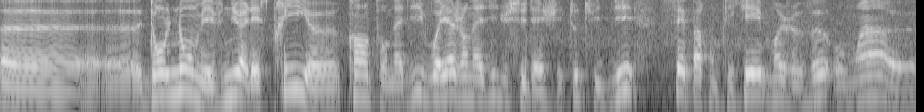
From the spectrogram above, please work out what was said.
euh, dont le nom m'est venu à l'esprit euh, quand on a dit voyage en Asie du Sud-Est. J'ai tout de suite dit c'est pas compliqué, moi je veux au moins euh,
